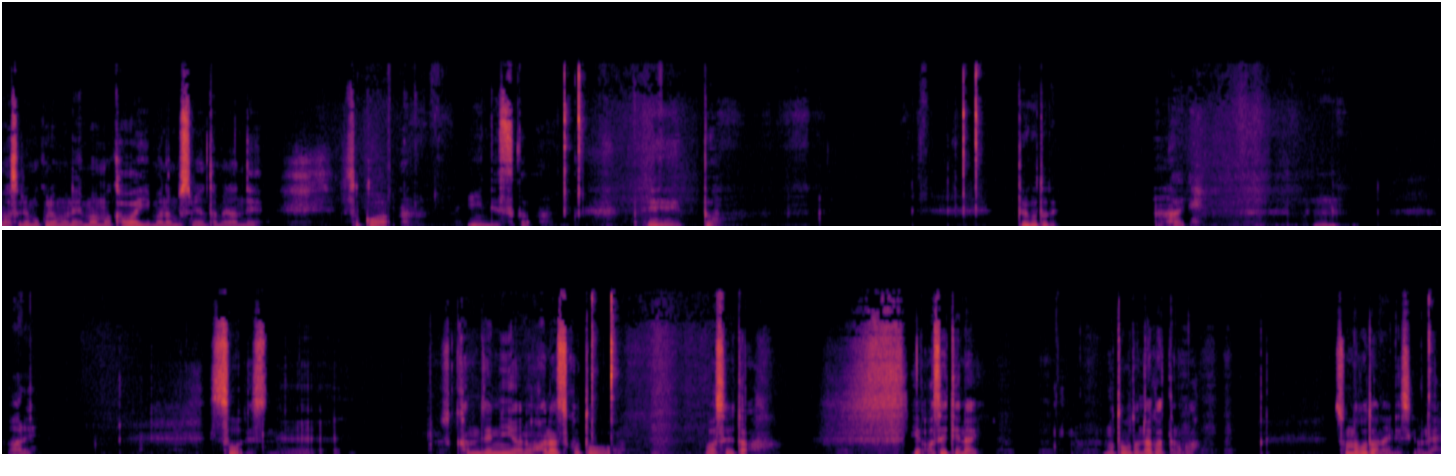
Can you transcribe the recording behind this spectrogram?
まあそれもこれもねまあまあ可愛い愛娘のためなんでそこはいいんですが。えー、っとということで。はい。ん？あれ？そうですね。完全にあの話すことを忘れた。いや忘れてない。もともとなかったのか。そんなことはないんですけどね。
